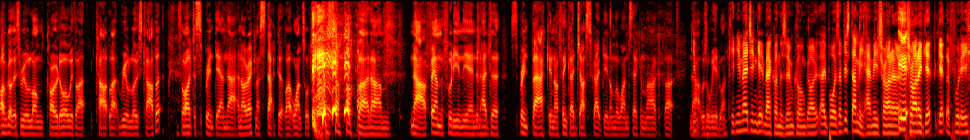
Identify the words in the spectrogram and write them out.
I've got this real long corridor with like car- like real loose carpet, so I had to sprint down that, and I reckon I stacked it like once or twice, but um, nah, I found the footy in the end and had to sprint back, and I think I just scraped in on the one second mark, but. Nah, it was a weird one. Can you imagine getting back on the Zoom call and going, "Hey boys, I've just done me hammy trying to Yeah. trying to get get the footy."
